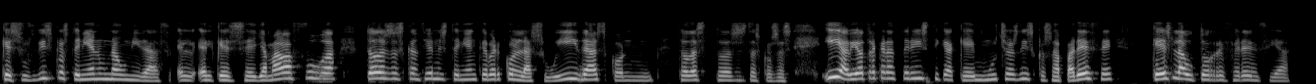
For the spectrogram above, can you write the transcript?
que sus discos tenían una unidad. El, el que se llamaba Fuga, todas las canciones tenían que ver con las huidas, con todas, todas estas cosas. Y había otra característica que en muchos discos aparece, que es la autorreferencia.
